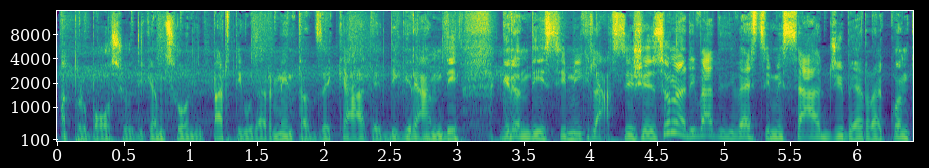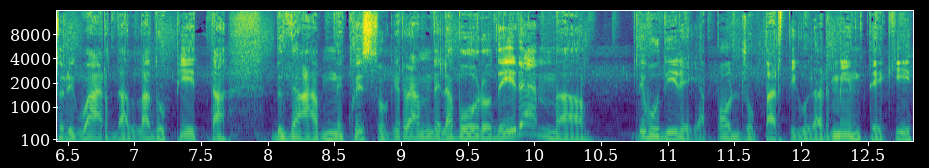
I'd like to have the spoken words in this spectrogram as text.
A proposito di canzoni particolarmente azzeccate e di grandi, grandissimi classici. Sono arrivati diversi messaggi per quanto riguarda la doppietta da questo grande lavoro dei Rem devo dire che appoggio particolarmente chi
